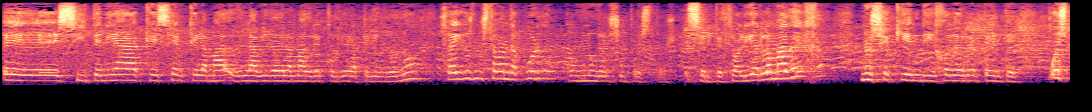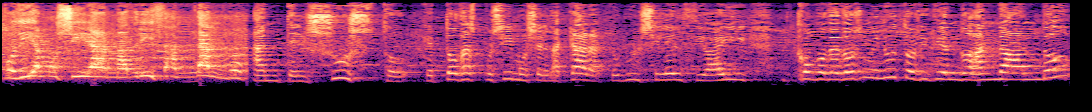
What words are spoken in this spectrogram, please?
eh, si tenía que ser que la, vida de la madre corriera peligro o no. O sea, ellos no estaban de acuerdo con uno de los supuestos. Se empezó a liar la madeja no sé quién dijo de repente, pues podíamos ir a Madrid andando. Ante el susto que todas pusimos en la cara, con un silencio ahí como de dos minutos diciendo andando,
